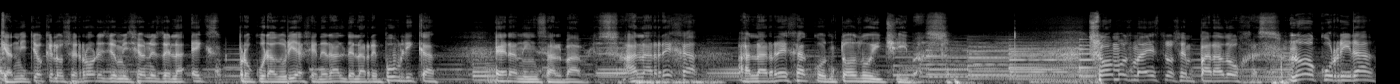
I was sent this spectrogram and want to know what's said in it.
que admitió que los errores y omisiones de la ex Procuraduría General de la República eran insalvables. A la reja, a la reja con todo y chivas. Somos maestros en paradojas. No ocurrirá,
